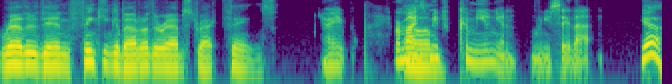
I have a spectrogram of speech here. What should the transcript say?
rather than thinking about other abstract things Right. Reminds me Um, of communion when you say that. Yeah.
